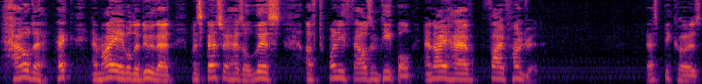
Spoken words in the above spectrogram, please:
How the heck am I able to do that when Spencer has a list of 20,000 people and I have 500? That's because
